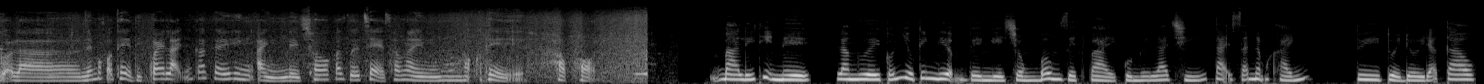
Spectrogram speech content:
gọi là nếu mà có thể thì quay lại những các cái hình ảnh để cho các giới trẻ sau này họ có thể học hỏi. Bà Lý Thị Nề là người có nhiều kinh nghiệm về nghề trồng bông dệt vải của người La Chí tại xã Nậm Khánh. Tuy tuổi đời đã cao,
